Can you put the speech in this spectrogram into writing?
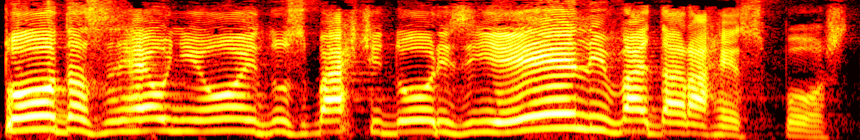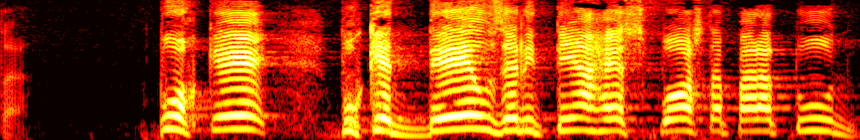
todas as reuniões dos bastidores e ele vai dar a resposta. Por quê? Porque Deus ele tem a resposta para tudo.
